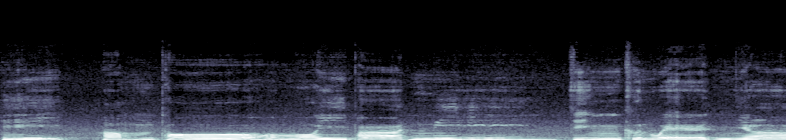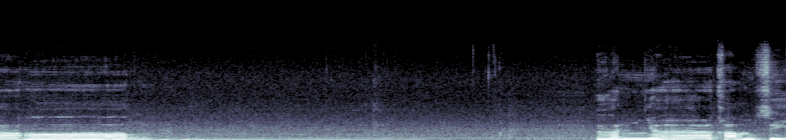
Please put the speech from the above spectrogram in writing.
ฮีห้ำถอยผ่านนี้ จริงขึ้นเวทยอ เฮือนยาคำสี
